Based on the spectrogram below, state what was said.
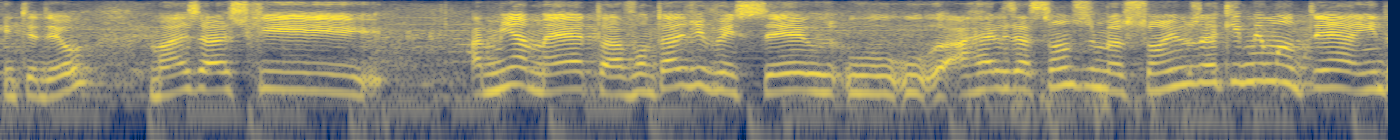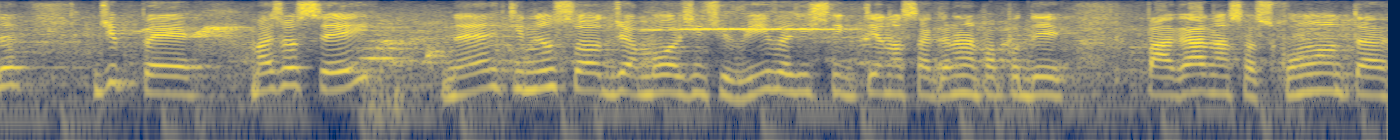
entendeu? Mas acho que a minha meta, a vontade de vencer, o, o, a realização dos meus sonhos é que me mantém ainda de pé. Mas eu sei, né, que não só de amor a gente vive, a gente tem que ter a nossa grana para poder pagar nossas contas,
